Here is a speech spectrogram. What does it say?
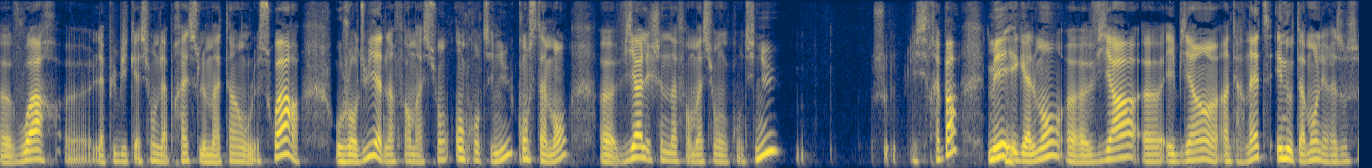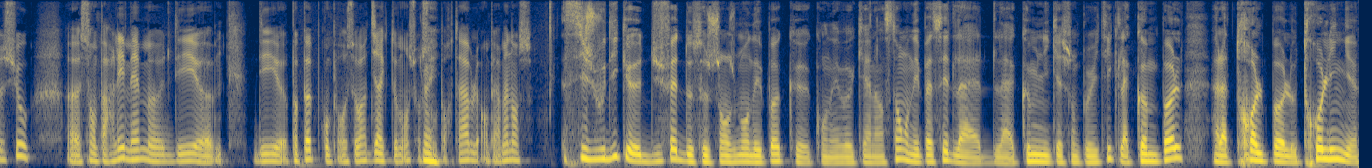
euh, voire la publication de la presse le matin ou le soir. Aujourd'hui, il y a de l'information en continu, constamment, via les chaînes d'information en continu, je ne les citerai pas, mais mmh. également via eh bien, Internet et notamment les réseaux sociaux, sans parler même des, des pop-up qu'on peut recevoir directement sur son portable en permanence. Si je vous dis que du fait de ce changement d'époque euh, qu'on évoquait à l'instant, on est passé de la, de la communication politique, la compol, à la trollpol, au trolling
